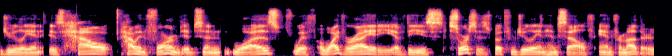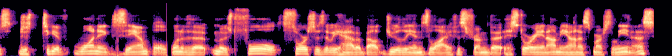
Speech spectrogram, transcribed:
Julian is how how informed Ibsen was with a wide variety of these sources, both from Julian himself and from others. Just to give one example, one of the most full sources that we have about Julian's life is from the historian Ammianus Marcellinus,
